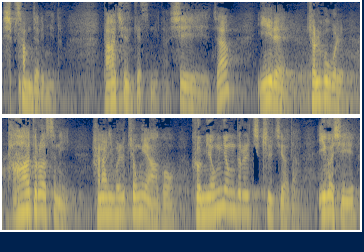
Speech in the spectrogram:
13절입니다. 다 같이 읽겠습니다. 시작. 이래 결국을 다 들었으니 하나님을 경외하고 그 명령들을 지킬지어다. 이것이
